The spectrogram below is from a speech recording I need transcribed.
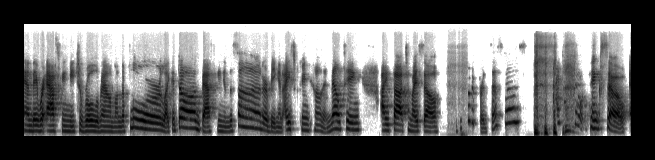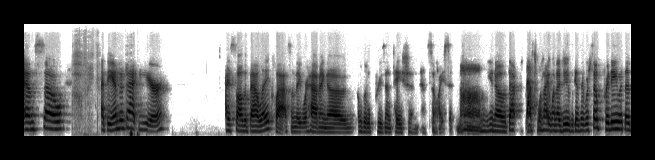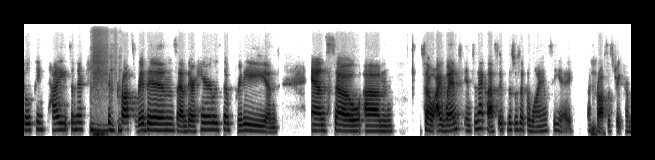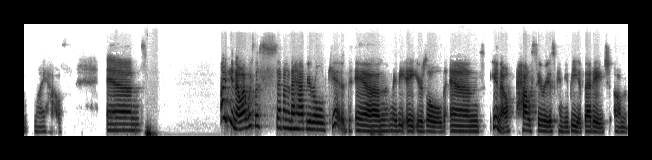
and they were asking me to roll around on the floor like a dog, basking in the sun, or being an ice cream cone and melting, I thought to myself, "Is this what a princess does?" I don't think so. And so Oh at the end of that year, I saw the ballet class and they were having a, a little presentation. And so I said, Mom, you know, that that's what I want to do because they were so pretty with their little pink tights and their, their mm-hmm. cross ribbons and their hair was so pretty. And and so um, so I went into that class. This was at the YMCA across the street from my house. And I, you know, I was a seven and a half year old kid and maybe eight years old. And, you know, how serious can you be at that age? Um,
